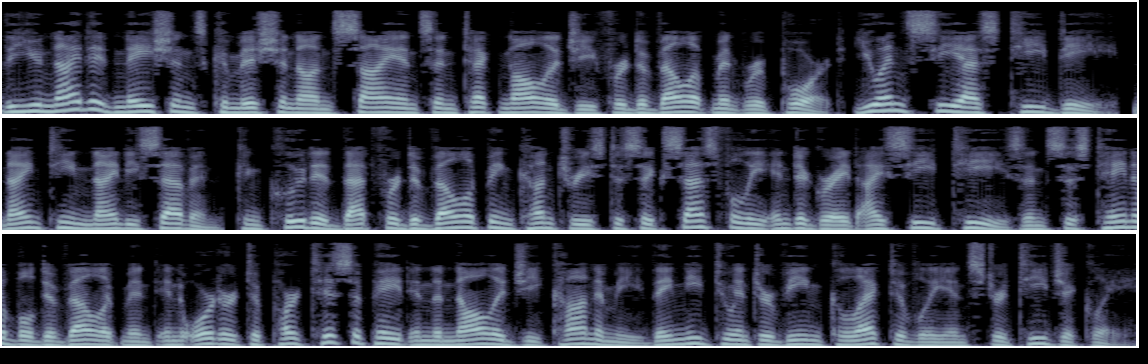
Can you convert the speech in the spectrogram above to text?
The United Nations Commission on Science and Technology for Development report UNCSTD, 1997 concluded that for developing countries to successfully integrate ICTs and sustainable development in order to participate in the knowledge economy they need to intervene collectively and strategically.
